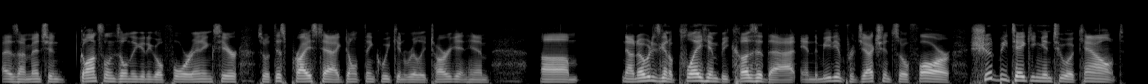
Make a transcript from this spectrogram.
as I mentioned, Gonsolin's only going to go four innings here, so at this price tag, don't think we can really target him. Um, now, nobody's going to play him because of that, and the median projection so far should be taking into account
